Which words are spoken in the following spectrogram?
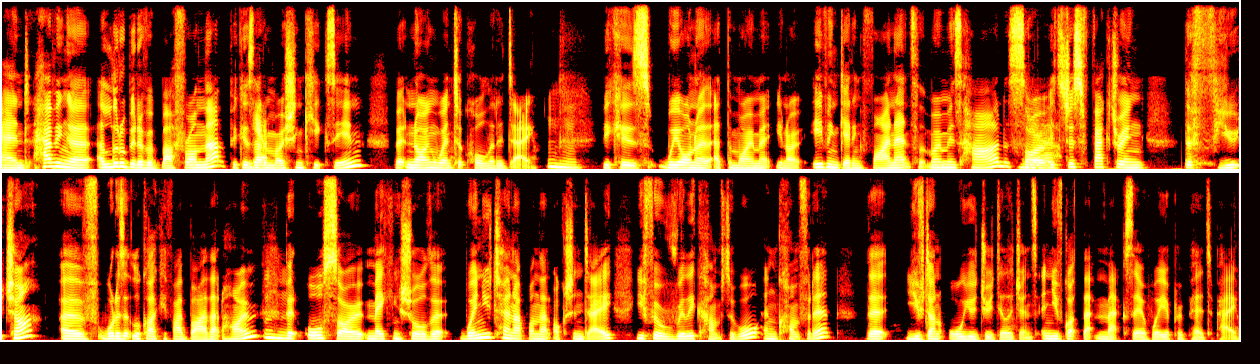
and having a, a, little bit of a buffer on that because yeah. that emotion kicks in, but knowing when to call it a day. Mm-hmm. Because we all know at the moment, you know, even getting finance at the moment is hard. So yeah. it's just factoring the future of what does it look like if I buy that home, mm-hmm. but also making sure that when you turn up on that auction day, you feel really comfortable and confident that you've done all your due diligence and you've got that max there where you're prepared to pay.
